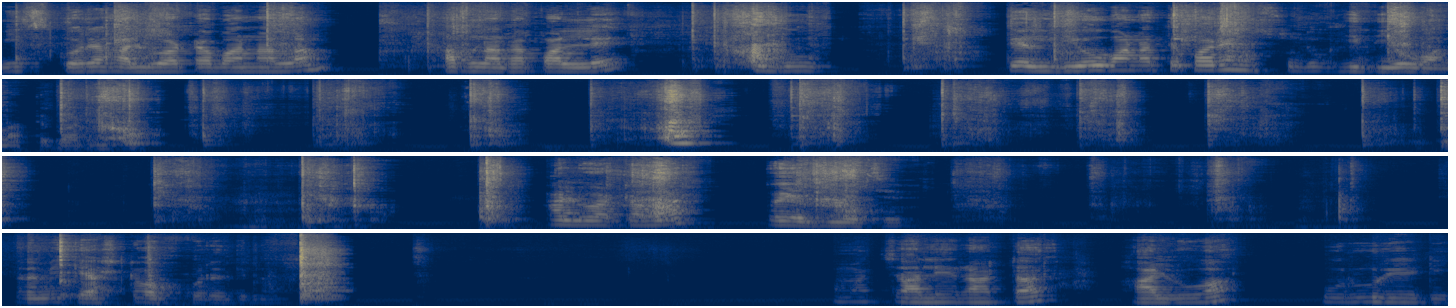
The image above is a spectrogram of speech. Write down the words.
মিক্স করে হালুয়াটা বানালাম। আপনারা পারলে শুধু তেল দিয়েও বানাতে পারেন, শুধু ঘি দিয়েও বানাতে পারেন। হালুয়াটা আমার হয়ে গিয়েছে। আমি গ্যাসটা অফ করে দিলাম আমার চালের আটার হালুয়া, পুরো রেডি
